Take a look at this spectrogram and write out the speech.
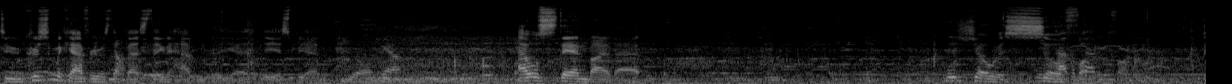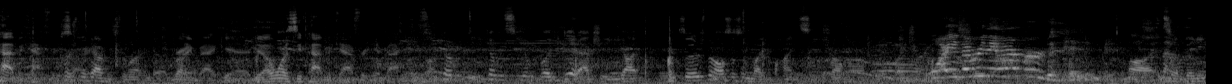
Dude, Christian McCaffrey was the best thing to happen to the ESPN. Yeah. I will stand by that. His show is so fucking funny. Pat McAfee. Chris sorry. McCaffrey's the running back. Running back, yeah. Dude, I want to see Pat McAfee get back in Did you come, did you come and see him? Well, he did actually. He got so there's been also some like behind the scenes drama with like. Chicago. Why is everything armored? Uh, and so they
